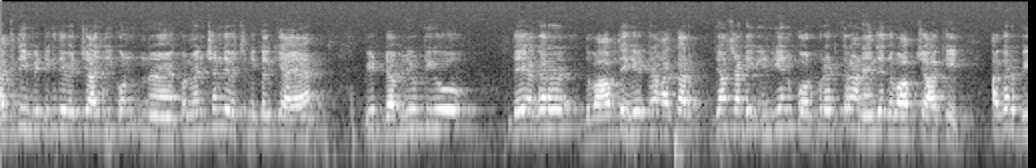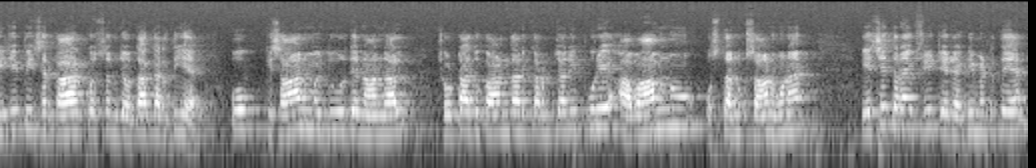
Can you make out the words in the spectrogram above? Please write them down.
ਅੱਜ ਦੀ ਮੀਟਿੰਗ ਦੇ ਵਿੱਚ, ਅੱਜ ਦੀ ਕਨਵੈਨਸ਼ਨ ਦੇ ਵਿੱਚ ਨਿਕਲ ਕੇ ਆਇਆ ਹੈ ਵੀ WTO ਦੇ ਅਗਰ ਦਬਾਅ ਦੇ ਹੇਠ ਆ ਕਰ ਜਾਂ ਸਾਡੇ ਇੰਡੀਅਨ ਕਾਰਪੋਰੇਟ ਘਰਾਣਿਆਂ ਦੇ ਦਬਾਅ 'ਚ ਆ ਕੇ ਅਗਰ ਬੀਜੇਪੀ ਸਰਕਾਰ ਕੋਈ ਸਮਝੌਤਾ ਕਰਦੀ ਹੈ, ਉਹ ਕਿਸਾਨ ਮਜ਼ਦੂਰ ਦੇ ਨਾਲ ਨਾਲ ਛੋਟਾ ਦੁਕਾਨਦਾਰ, ਕਰਮਚਾਰੀ ਪੂਰੇ ਆਵਾਮ ਨੂੰ ਉਸ ਦਾ ਨੁਕਸਾਨ ਹੋਣਾ ਹੈ। ਇਸੇ ਤਰ੍ਹਾਂ ਹੀ ਫ੍ਰੀ ਟ੍ਰੇਡ ਐਗਰੀਮੈਂਟ ਤੇ ਹੈ।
